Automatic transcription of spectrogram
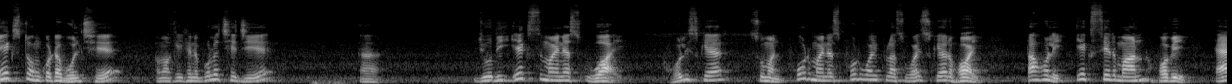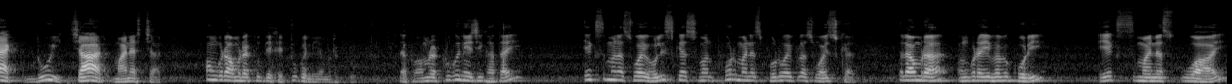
নেক্সট অঙ্কটা বলছে, আমাকে এখানে বলেছে যে যদি X minus Y whole square সমান four minus four Y plus Y square হয়, তাহলে এক্সের মান হবে এক, দুই, চার মাইনাস চার। অঙ্কটা আমরা একটু দেখে, টুকে নিই আমরা একটু। দেখো, আমরা টুকে নিয়েছি খাতায়। X minus Y whole square সমান four minus four Y plus Y square. তাহলে আমরা অঙ্কটা এইভাবে করি, এক্স মাইনাস ওয়াই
